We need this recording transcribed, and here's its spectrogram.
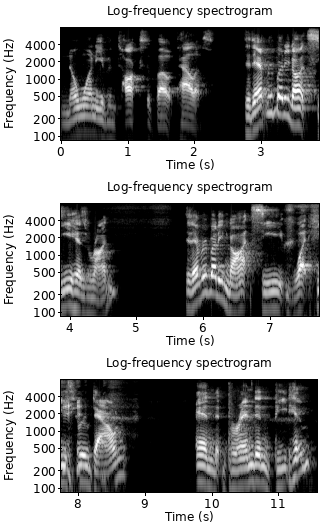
no one even talks about Talus. Did everybody not see his run? Did everybody not see what he threw down and Brendan beat him?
